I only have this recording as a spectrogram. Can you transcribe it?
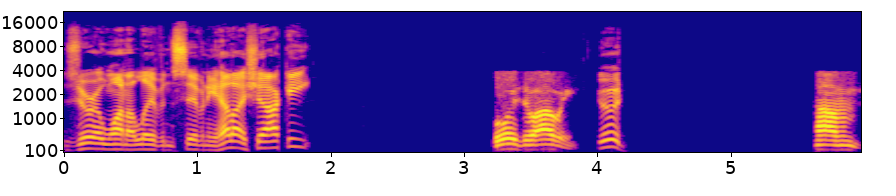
01 1170. Hello, Sharky. Boys, how are we? Good. Um,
